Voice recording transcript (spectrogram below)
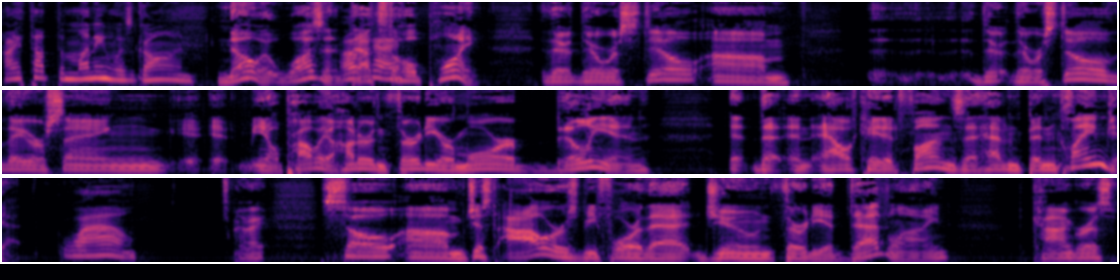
I thought the money was gone. No, it wasn't. That's the whole point. There, there were still, um, there, there were still. They were saying, it, it- you know, probably 130 or more billion it, that in allocated funds that haven't been claimed yet. Wow. All right. So, um, just hours before that June 30th deadline, Congress,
